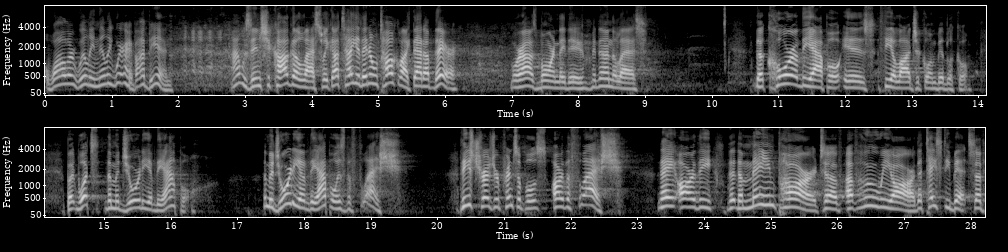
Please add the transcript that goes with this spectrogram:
Waller, willy nilly, where have I been? I was in Chicago last week. I'll tell you, they don't talk like that up there. Where I was born, they do. But nonetheless, the core of the apple is theological and biblical. But what's the majority of the apple? The majority of the apple is the flesh. These treasure principles are the flesh. They are the, the, the, main part of, of who we are, the tasty bits of,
